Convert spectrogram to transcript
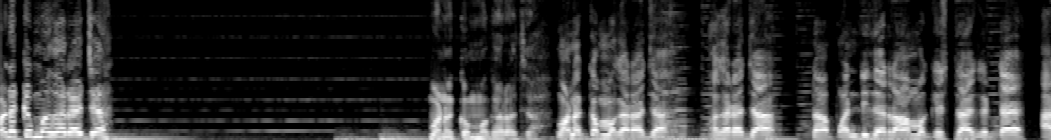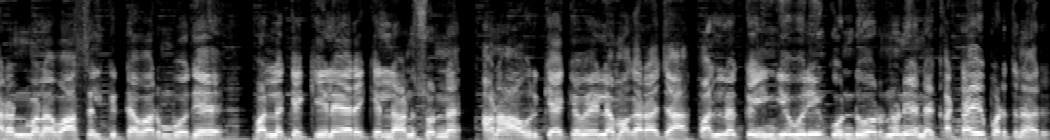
வணக்கம் மகாராஜா. வணக்கம் மகாராஜா. வணக்கம் மகாராஜா. மகாராஜா நான் பண்டிதர் ராமகிருஷ்ணா கிட்ட அரண்மனை வாசல் கிட்ட வரும்போதே பல்லக்க கீழே இறக்கிடலான்னு சொன்னேன். ஆனா அவர் கேட்கவே இல்லை மகாராஜா. பல்லக்க இங்க வரையும் கொண்டு வரணும்னு என்னை கட்டாயப்படுத்தினாரு.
